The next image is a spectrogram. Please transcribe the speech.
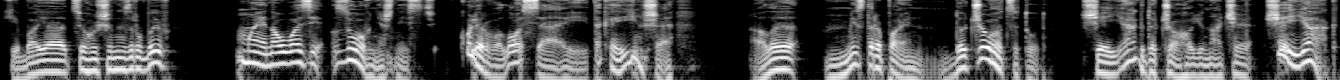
Хіба я цього ще не зробив? Маю на увазі зовнішність, колір волосся і таке інше. Але, містер Пайн, до чого це тут? Ще як до чого, юначе, ще як,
